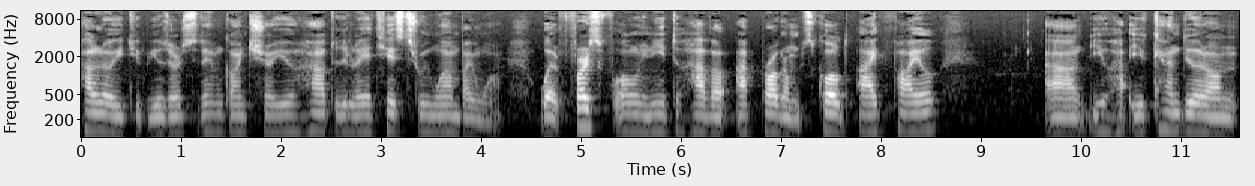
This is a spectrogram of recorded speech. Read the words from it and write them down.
Hello YouTube users, today I'm going to show you how to delete history one by one. Well, first of all you need to have a, a program it's called iFile and you you can do it on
